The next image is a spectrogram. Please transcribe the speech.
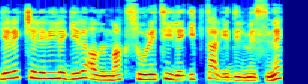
gerekçeleriyle geri alınmak suretiyle iptal edilmesine,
